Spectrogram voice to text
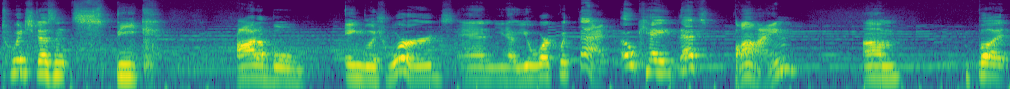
Twitch doesn't speak audible English words, and you know you work with that. Okay, that's fine. Um, but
